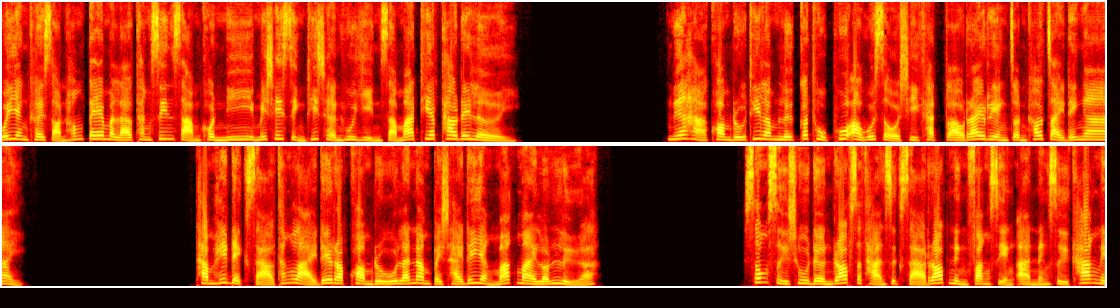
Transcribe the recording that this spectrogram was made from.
ว่ยยังเคยสอนห้องเต้มาแล้วทั้งสิ้นสามคนนี่ไม่ใช่สิ่งที่เฉินฮูหยินสามารถเทียบเท่าได้เลย เนื้อหาความรู้ที่ล้ำลึกก็ถูกผู้อาวุโสชี้ขัดกล่าไร่เรียงจนเข้าใจได้ง่ายทำให้เด็กสาวทั้งหลายได้รับความรู้และนำไปใช้ได้อย่างมากมายล้นเหลือซ่งสือชูเดินรอบสถานศึกษารอบหนึ่งฟังเสียงอ่านหนังสือข้างใน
